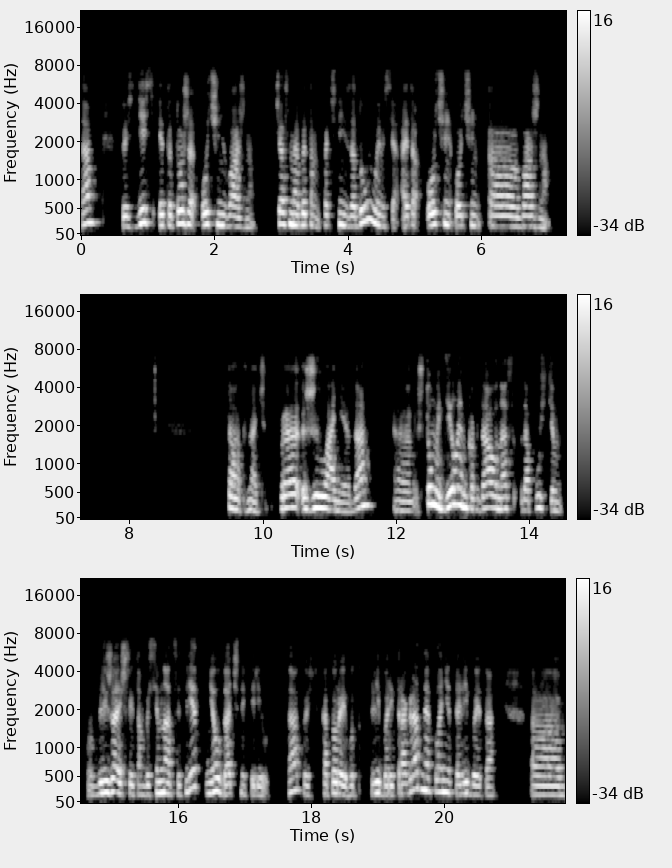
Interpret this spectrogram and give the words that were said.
Да? То есть здесь это тоже очень важно. Сейчас мы об этом почти не задумываемся, а это очень-очень э, важно. Так, значит, про желание, да. Э, что мы делаем, когда у нас, допустим, в ближайшие там 18 лет неудачный период, да, то есть который вот либо ретроградная планета, либо это э,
